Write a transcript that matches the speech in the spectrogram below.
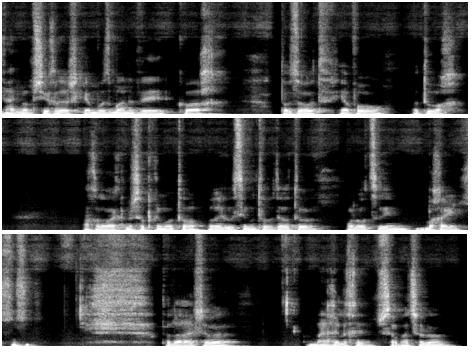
ואני ממשיך להשקיע בו זמן וכוח, תוצאות יבואו בטוח. אנחנו רק משפרים אותו, ורגע עושים אותו יותר טוב, או לא עוצרים בחיים. תודה על ההקשבה, מאחל לכם שבת שלום.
